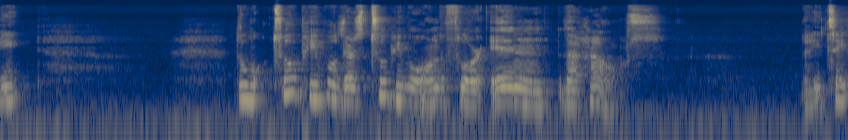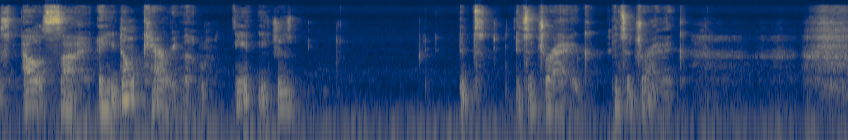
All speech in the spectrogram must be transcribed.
He the two people there's two people on the floor in the house that he takes outside and he don't carry them. He, he just it's it's a drag. It's a drag.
